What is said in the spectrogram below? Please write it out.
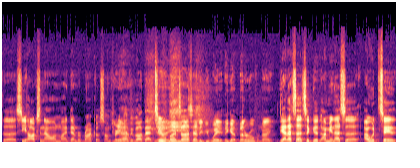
the Seahawks and now on my Denver Broncos. So I'm pretty Yeah. happy about that too. Yeah, but he, uh, he's headed your way. They got better overnight. yeah, that's that's a good. I mean, that's a. I would say,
